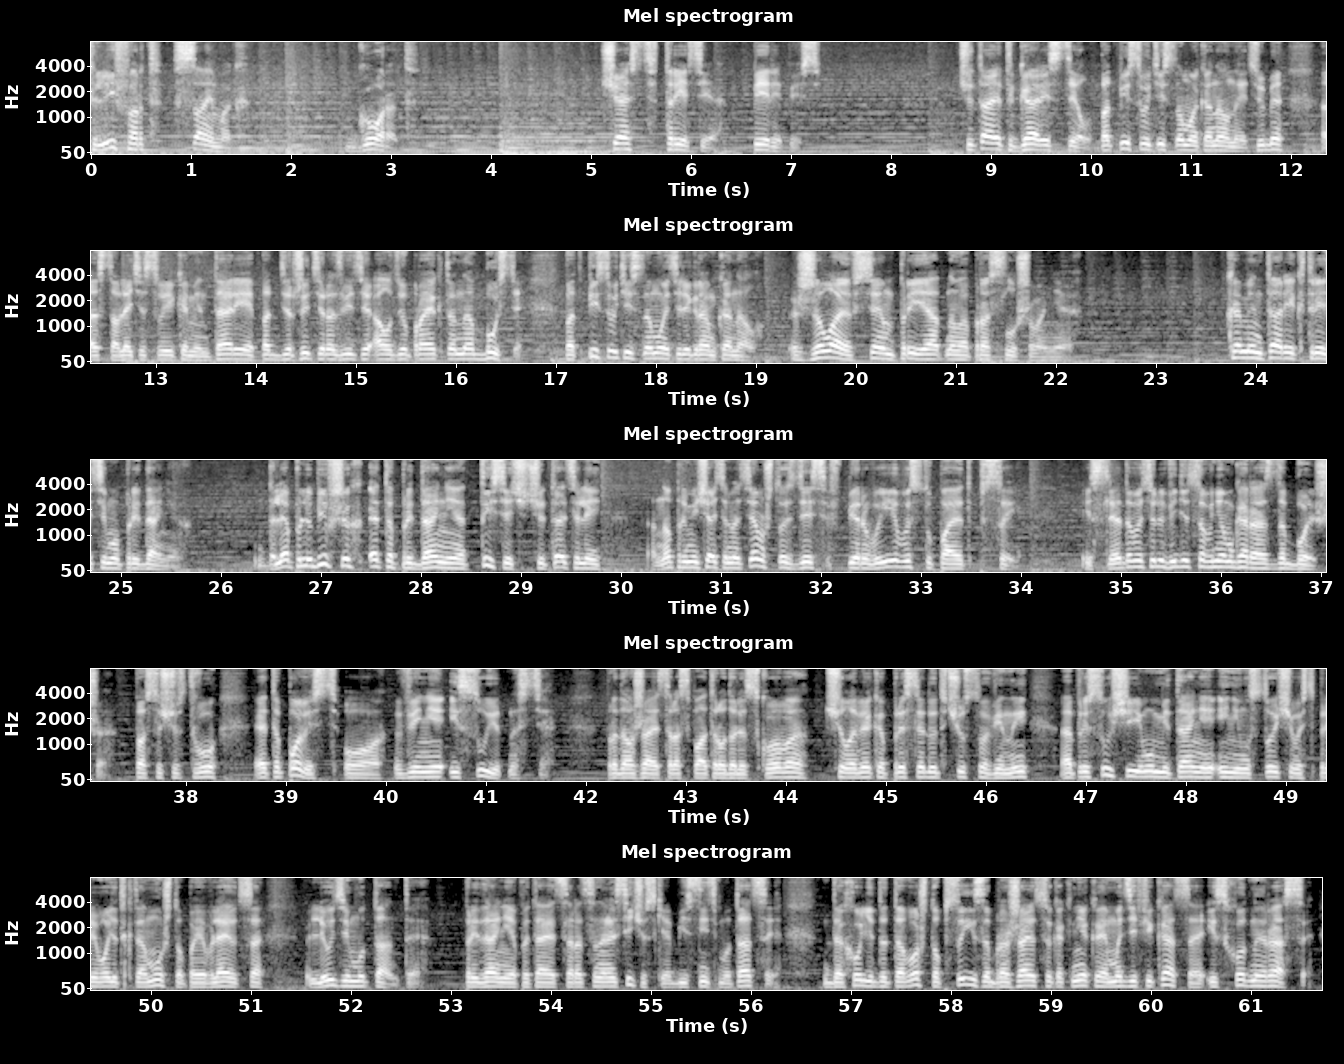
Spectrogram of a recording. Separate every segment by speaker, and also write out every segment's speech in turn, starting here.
Speaker 1: Клиффорд Саймак. Город. Часть третья. Перепись. Читает Гарри Стил. Подписывайтесь на мой канал на YouTube, оставляйте свои комментарии, поддержите развитие аудиопроекта на Бусте, подписывайтесь на мой телеграм-канал. Желаю всем приятного прослушивания. Комментарий к третьему преданию. Для полюбивших это предание тысяч читателей оно примечательно тем, что здесь впервые выступают псы. Исследователю видится в нем гораздо больше. По существу, это повесть о вине и суетности. Продолжается распад рода людского, человека преследует чувство вины, а присущие ему метание и неустойчивость приводят к тому, что появляются люди-мутанты – Предание пытается рационалистически объяснить мутации, доходит до того, что псы изображаются как некая модификация исходной расы.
